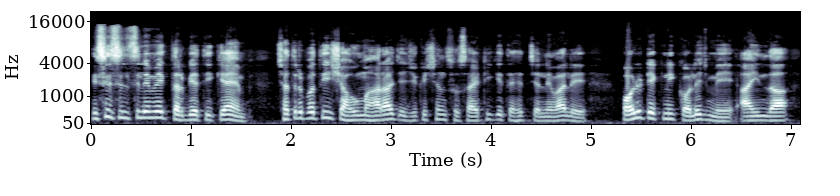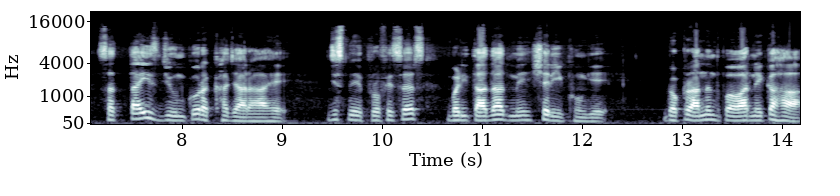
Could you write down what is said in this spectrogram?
اسی سلسلے میں ایک تربیتی camp Chhatrapati Shahu Maharaj education society کے تحت چلنے والے پولی ٹیکنک کالج میں آئندہ ستائیس جون کو رکھا جا رہا ہے، جس میں پروفیسرز بڑی تعداد میں شریک ہوں گے۔ ڈاکٹر آنند پوار نے کہا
